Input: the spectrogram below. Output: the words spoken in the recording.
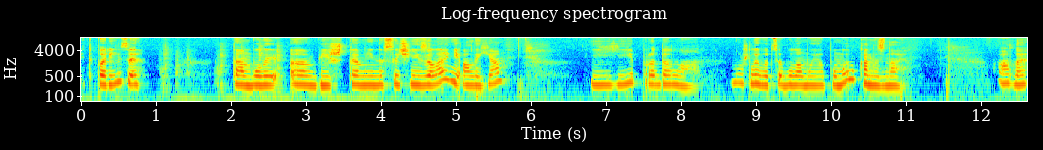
від Парізи. Там були е, більш темні насичені зелені, але я її продала. Можливо, це була моя помилка, не знаю. Але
